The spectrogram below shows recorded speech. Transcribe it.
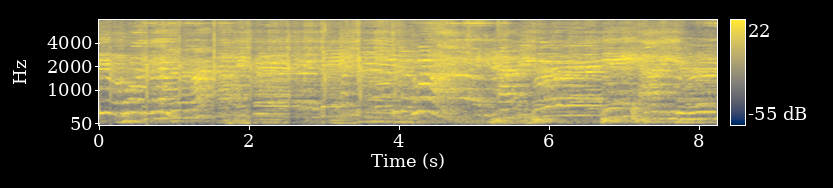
Happy birthday.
